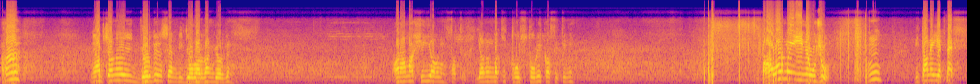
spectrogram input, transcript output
Ha? Ne yapacağını gördün sen videolardan gördün. Anama şeyi alın satır. Yanındaki Toy Story kasetini. Daha var mı iğne ucu? Hı? Bir tane yetmez.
